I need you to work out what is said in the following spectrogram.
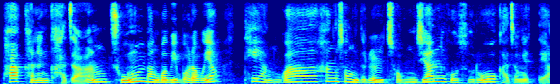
파악하는 가장 좋은 방법이 뭐라고요? 태양과 항성들을 정지한 것으로 가정했대요.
